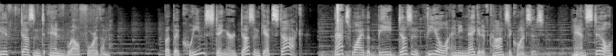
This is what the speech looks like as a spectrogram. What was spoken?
it doesn't end well for them. But the queen stinger doesn't get stuck. That's why the bee doesn't feel any negative consequences. And still,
